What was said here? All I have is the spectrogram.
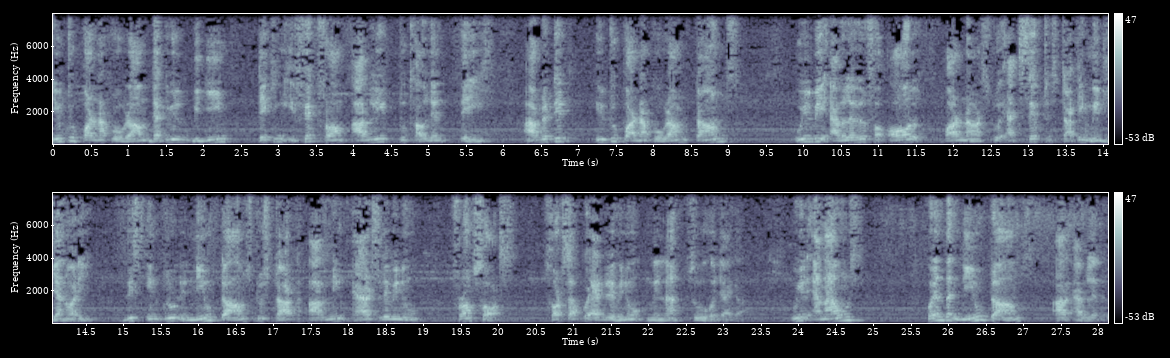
YouTube partner program that will begin taking effect from early 2023, updated YouTube partner program terms will be available for all partners to accept starting mid-January. This include new terms to start earning ads revenue from shorts. Shorts आपको एड रेवेन्यू मिलना शुरू हो जाएगा will announce when the new terms are available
